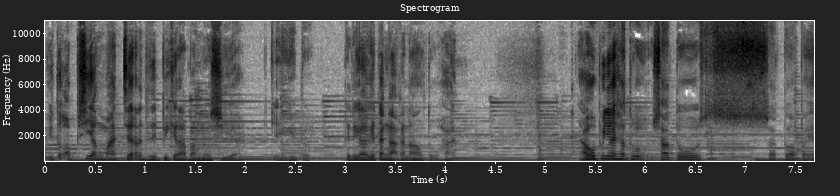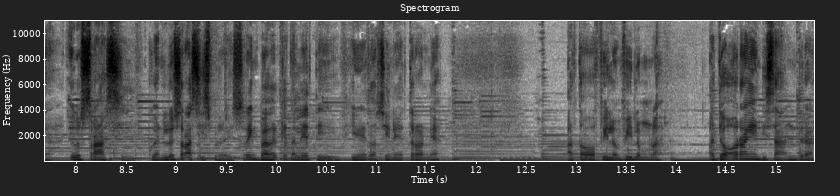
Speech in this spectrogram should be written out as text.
itu opsi yang wajar ada di pikiran manusia. Kayak gitu. Ketika kita nggak kenal Tuhan. Aku punya satu satu satu apa ya? Ilustrasi. Bukan ilustrasi sebenarnya. Sering banget kita lihat di sinetron sinetron ya. Atau film-film lah. Ada orang yang disandra.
